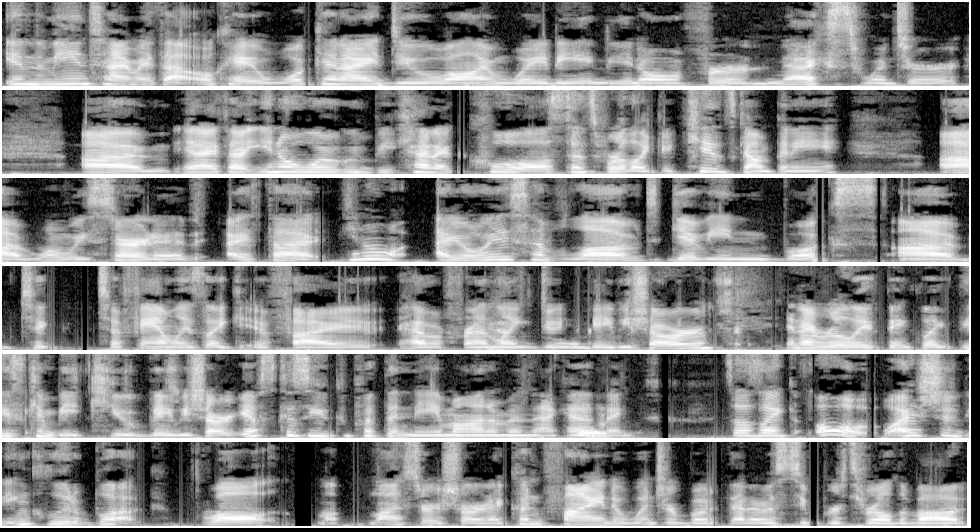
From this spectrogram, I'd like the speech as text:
in the meantime i thought okay what can i do while i'm waiting you know for next winter um, and i thought you know what would be kind of cool since we're like a kids company uh, when we started, I thought, you know, I always have loved giving books uh, to to families. Like if I have a friend like doing a baby shower, and I really think like these can be cute baby shower gifts because you can put the name on them and that kind of thing. So I was like, oh, I should include a book. Well, long story short, I couldn't find a winter book that I was super thrilled about,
